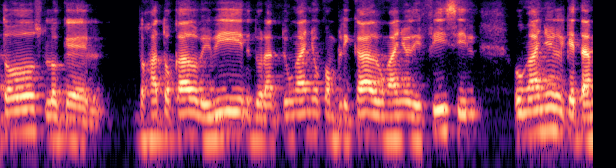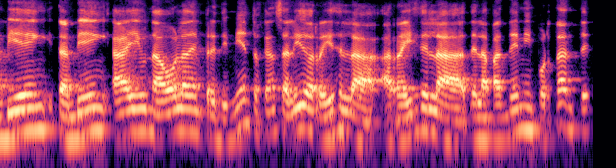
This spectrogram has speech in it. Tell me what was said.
todos lo que nos ha tocado vivir durante un año complicado, un año difícil, un año en el que también, también hay una ola de emprendimientos que han salido a raíz de la, a raíz de la, de la pandemia importante.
